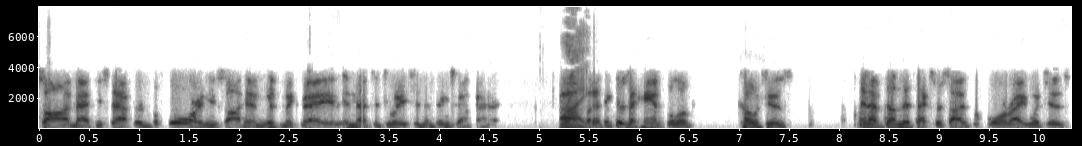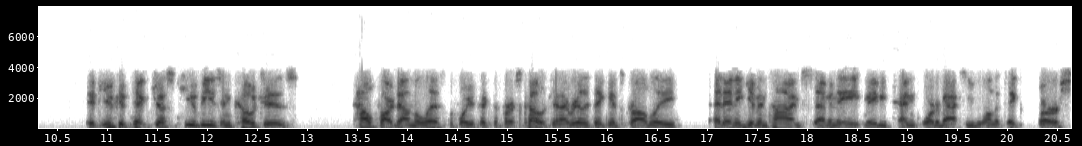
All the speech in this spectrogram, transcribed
saw Matthew Stafford before, and you saw him with McVay and in that situation, and things got better. Uh, right. Uh, but I think there's a handful of coaches, and I've done this exercise before, right? Which is if you could pick just QBs and coaches, how far down the list before you pick the first coach? And I really think it's probably at any given time, seven, eight, maybe 10 quarterbacks you'd want to take first.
